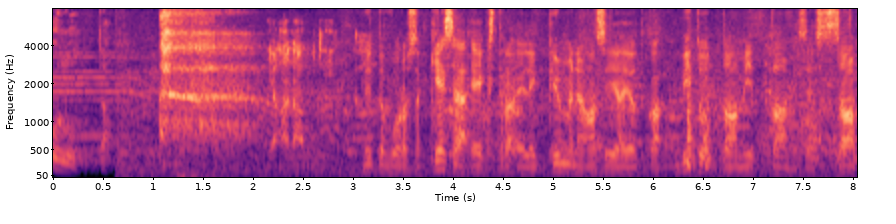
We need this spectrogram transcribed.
Olutta ja analytiikkaa. Nyt on vuorossa kesä extra, eli 10 asiaa, jotka vituttaa mittaamisessa.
